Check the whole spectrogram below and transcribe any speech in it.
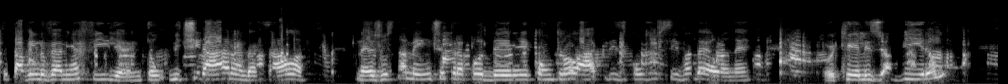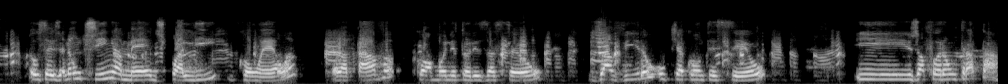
que está vindo ver a minha filha. Então, me tiraram da sala né, justamente para poder controlar a crise convulsiva dela, né? Porque eles já viram, ou seja, não tinha médico ali com ela, ela estava com a monitorização, já viram o que aconteceu e já foram tratar.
